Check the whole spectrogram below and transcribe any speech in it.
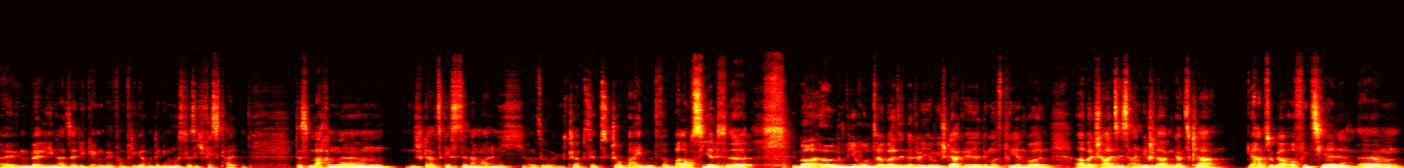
äh, in Berlin, als er die Gangway vom Flieger runterging, musste er sich festhalten. Das machen ähm, Staatsgäste normal nicht. Also ich glaube, selbst Joe Biden balanciert äh, immer irgendwie runter, weil sie natürlich irgendwie Stärke demonstrieren wollen. Aber Charles ist angeschlagen, ganz klar. Er hat sogar offiziell ähm,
